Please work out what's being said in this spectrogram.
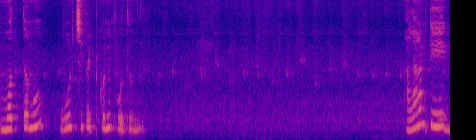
మొత్తము ఊడ్చిపెట్టుకొని పోతుంది. అలాంటి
